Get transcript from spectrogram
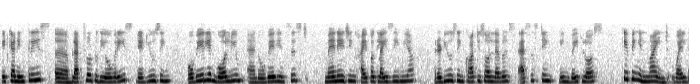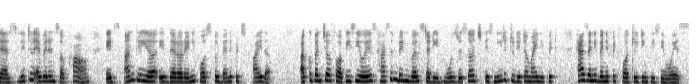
it can increase uh, blood flow to the ovaries, reducing ovarian volume and ovarian cyst, managing hyperglycemia, reducing cortisol levels, assisting in weight loss. Keeping in mind, while there's little evidence of harm, it's unclear if there are any possible benefits either. Acupuncture for PCOS hasn't been well studied. Most research is needed to determine if it has any benefit for treating PCOS.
